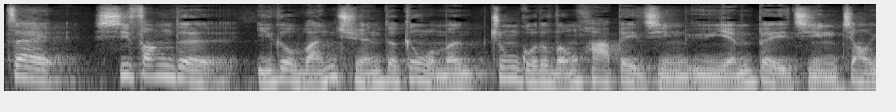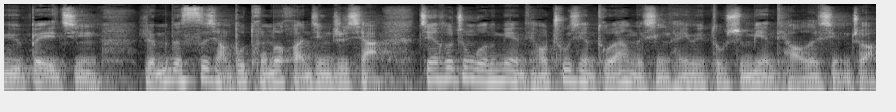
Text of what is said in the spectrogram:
在西方的一个完全的跟我们中国的文化背景、语言背景、教育背景、人们的思想不同的环境之下，结合中国的面条出现同样的形态，因为都是面条的形状。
